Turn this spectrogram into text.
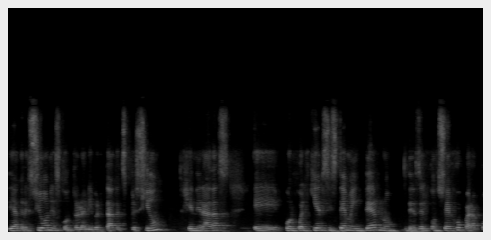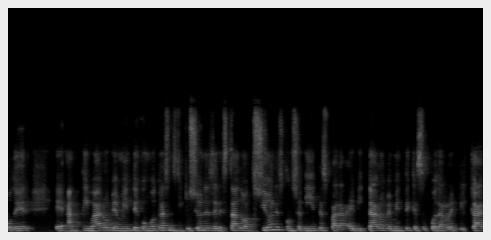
de agresiones contra la libertad de expresión generadas eh, por cualquier sistema interno desde el Consejo para poder eh, activar, obviamente, con otras instituciones del Estado acciones concernientes para evitar, obviamente, que se pueda replicar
